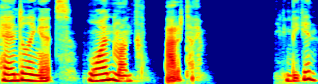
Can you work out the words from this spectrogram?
handling it one month at a time. You can begin.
